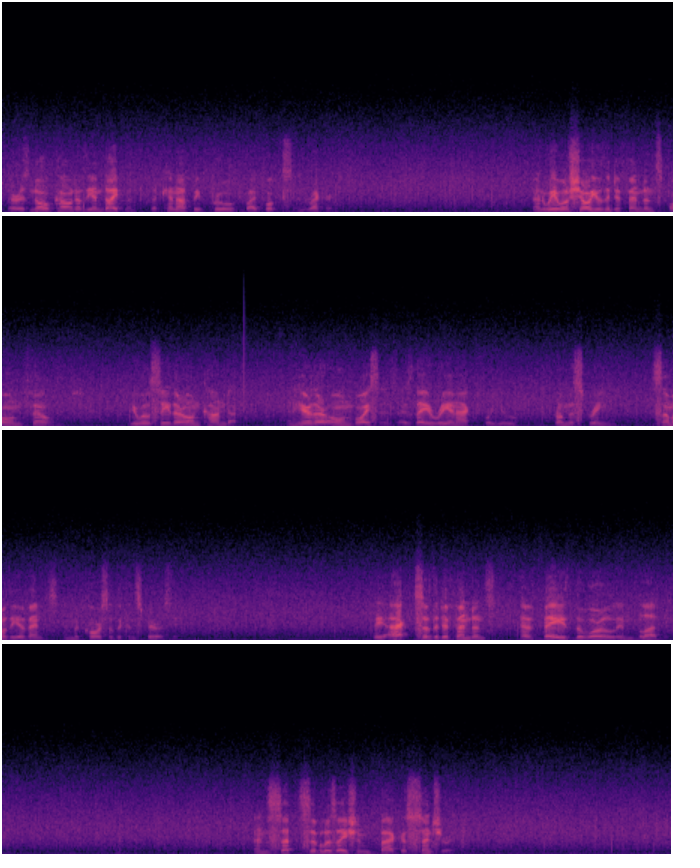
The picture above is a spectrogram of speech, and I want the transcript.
There is no count of the indictment that cannot be proved by books and records. And we will show you the defendants' own films. You will see their own conduct and hear their own voices as they reenact for you from the screen some of the events in the course of the conspiracy. The acts of the defendants have bathed the world in blood and set civilization back a century.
